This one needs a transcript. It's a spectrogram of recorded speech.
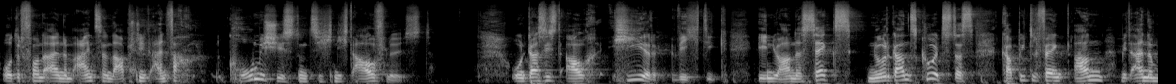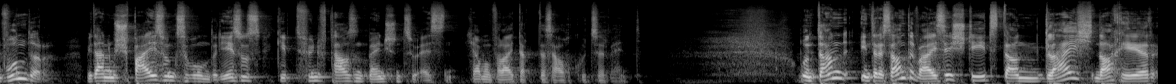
oder von einem einzelnen Abschnitt einfach komisch ist und sich nicht auflöst. Und das ist auch hier wichtig. In Johannes 6, nur ganz kurz, das Kapitel fängt an mit einem Wunder, mit einem Speisungswunder. Jesus gibt 5000 Menschen zu essen. Ich habe am Freitag das auch kurz erwähnt. Und dann, interessanterweise, steht dann gleich nachher,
